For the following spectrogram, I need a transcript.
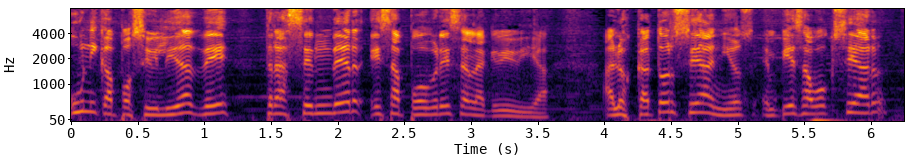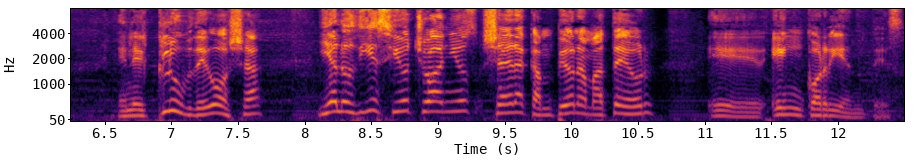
única posibilidad de trascender esa pobreza en la que vivía. A los 14 años empieza a boxear en el club de Goya y a los 18 años ya era campeón amateur eh, en Corrientes.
